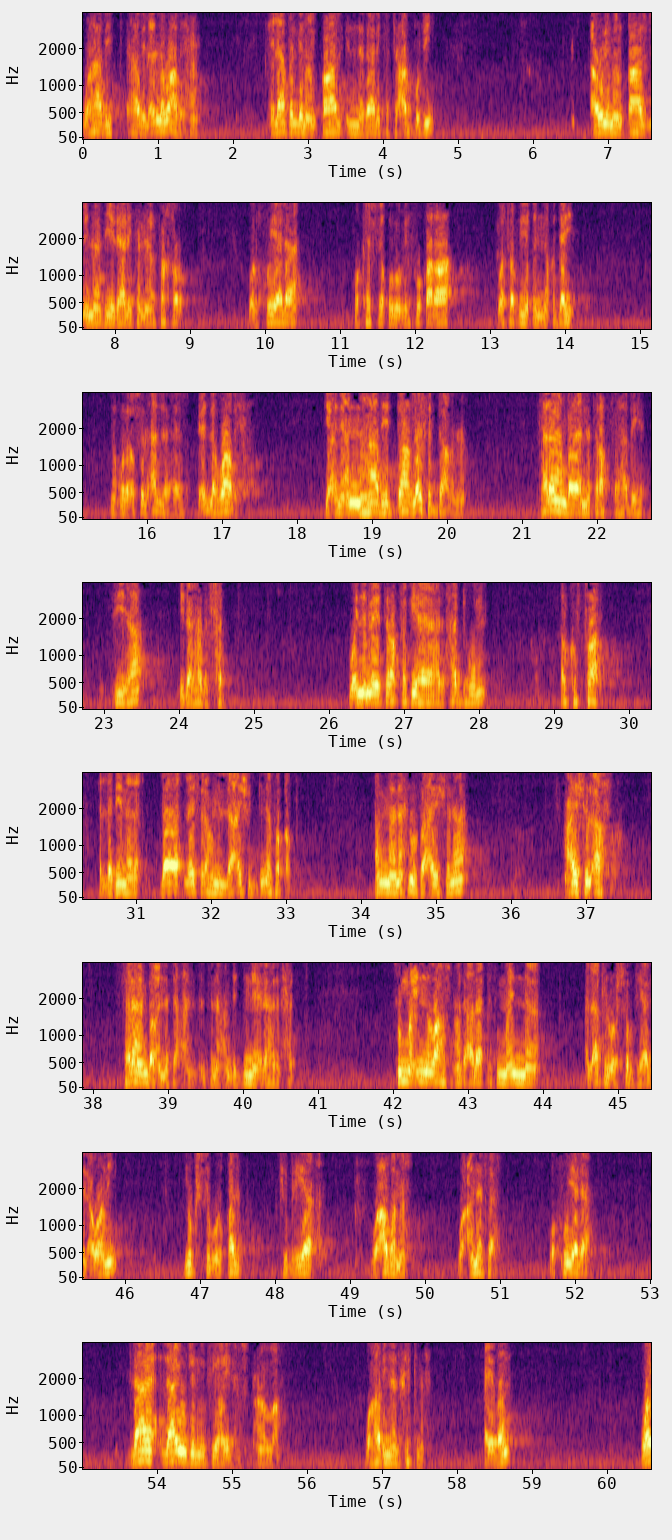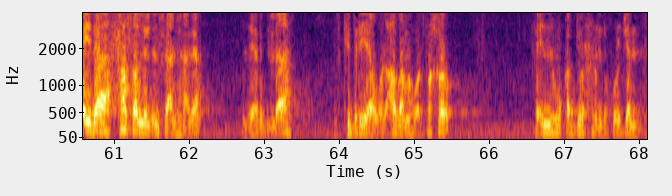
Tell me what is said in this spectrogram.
وهذه هذه العلة واضحة. خلافا لمن قال إن ذلك تعبدي أو لمن قال لما في ذلك من الفخر والخيلاء وكسر قلوب الفقراء وتضييق النقدين. نقول الرسول علة علة واضحة. يعني أن هذه الدار ليست دارنا. فلا ينبغي أن نترفه به فيها إلى هذا الحد. وإنما الذي يترفه فيها إلى هذا الحد هم الكفار. الذين لا ليس لهم إلا عيش الدنيا فقط. أما نحن فعيشنا عيش الآخرة. فلا ينبغي أن نتنعم بالدنيا إلى هذا الحد. ثم إن الله سبحانه وتعالى ثم إن الأكل والشرب في هذه الأواني يكسب القلب كبرياء وعظمة وأنفة وخيلاء. لا لا يوجد في غيرها سبحان الله. وهذه من الحكمة. أيضا وإذا حصل للإنسان هذا والعياذ بالله الكبرياء والعظمة والفخر فإنه قد يحرم دخول الجنة.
